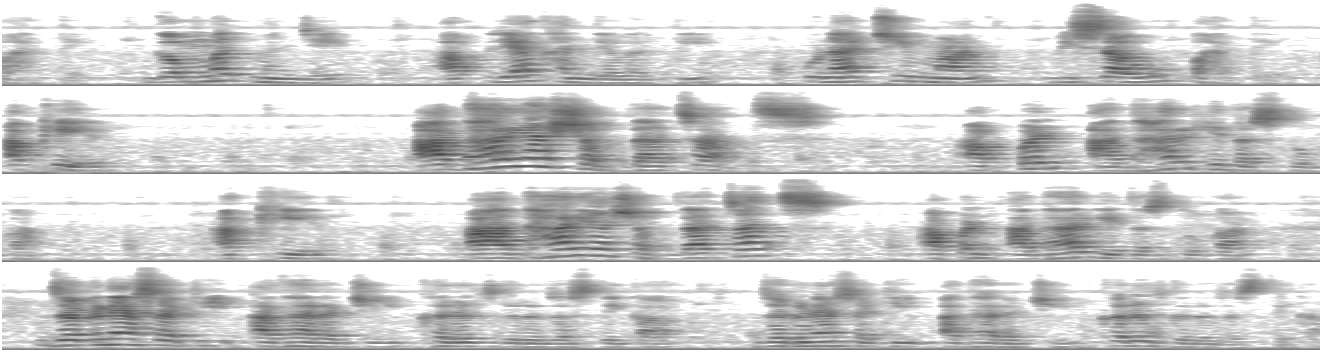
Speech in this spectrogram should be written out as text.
पाहते. गंमत म्हणजे आपल्या खांद्यावरती कुणाची मान विसावू पाहते? अखेर आधार या शब्दाचाच आपण आधार घेत असतो का? अखेर आधार या शब्दाचाच आपण आधार घेत असतो का? जगण्यासाठी आधाराची खरंच गरज असते का? जगण्यासाठी आधाराची खरंच गरज असते का?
